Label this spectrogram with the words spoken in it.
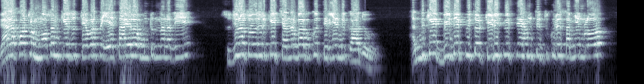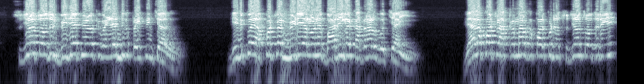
వేల కోట్ల మోసం కేసు తీవ్రత ఏ స్థాయిలో ఉంటుందన్నది సుజనా చౌదరికి చంద్రబాబుకు తెలియంది కాదు. అందుకే బీజేపీతో టీడీపీ స్నేహం తెచ్చుకునే సమయంలో సుజనా చౌదరి బీజేపీలోకి వెళ్ళేందుకు ప్రయత్నించారు. దీనిపై అప్పట్లో మీడియాలోనే భారీగా కథనాలు వచ్చాయి. వేల కోట్ల అక్రమాలకు పాల్పడిన సుజనా చౌదరి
